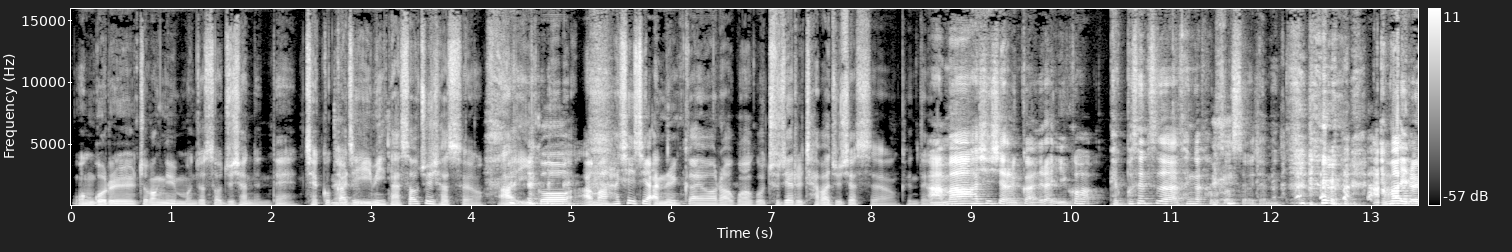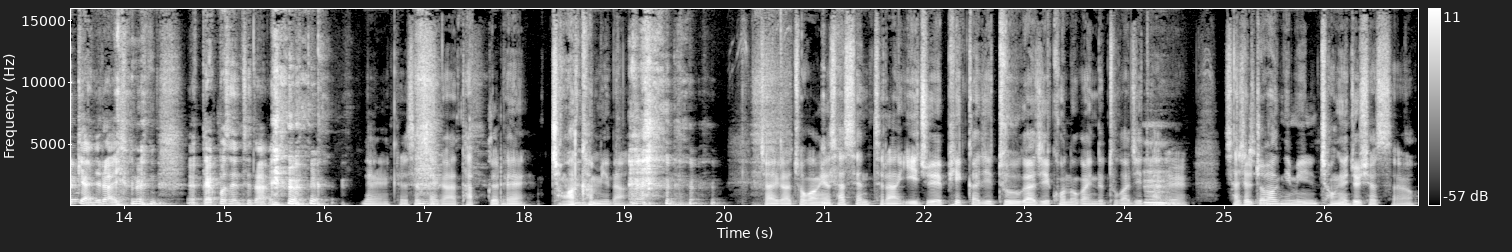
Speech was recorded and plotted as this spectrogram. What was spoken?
원고를 쪼박 님이 먼저 써 주셨는데 제 것까지 네네. 이미 다 써 주셨어요. "아 이거 아마 하시지 않을까요?"라고 하고 주제를 잡아 주셨어요. 근데 아마 하시지 않을 거 아니라 이거 100%다 생각하고 썼어요 저는. 아마 이럴 게 아니라 이거는 100%다. 네. 그래서 제가 답글에 정확합니다. 네. 저희가 조강의 4센트랑 2 주의 피까지 두 가지 코너가 있는데 두 가지 다를 음. 사실 그쵸. 쪼박 님이 정해 주셨어요.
